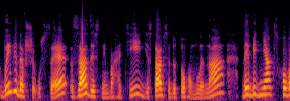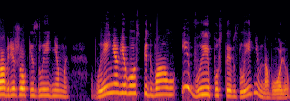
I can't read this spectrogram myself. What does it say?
вивідавши усе, заздрісний багатій дістався до того млина, де бідняк сховав ріжок із злиднями, вийняв його з підвалу і випустив злиднів на волю.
